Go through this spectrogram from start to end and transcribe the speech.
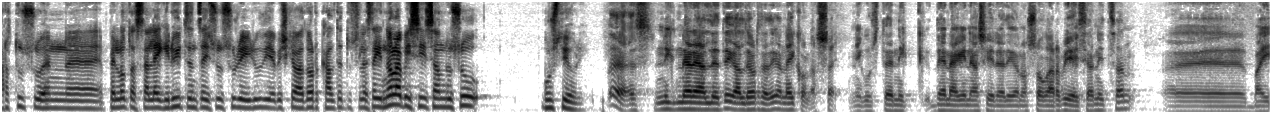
hartu zuen e, pelota zaleak iruditzen zaizu zure irudia bizka bat hor kaltetu zela, nola bizi izan duzu guzti hori? Ez, nik nire aldetik, alde hortetik, nahiko lasai. Nik uste nik dena egin hasiera digan oso garbia izan itzan, e, bai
